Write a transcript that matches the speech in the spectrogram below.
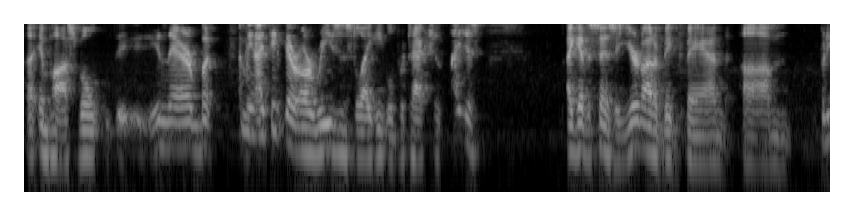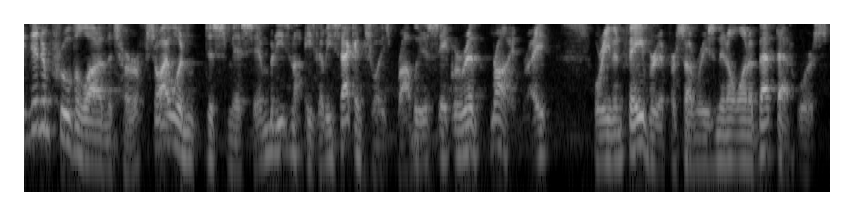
Uh, impossible in there. But I mean, I think there are reasons to like equal protection. I just, I get the sense that you're not a big fan. Um, but he did improve a lot on the turf, so I wouldn't dismiss him. But he's not. He's going to be second choice, probably to Sacred Rhythm Rhyme, right? Or even favorite for some reason they don't want to bet that horse.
